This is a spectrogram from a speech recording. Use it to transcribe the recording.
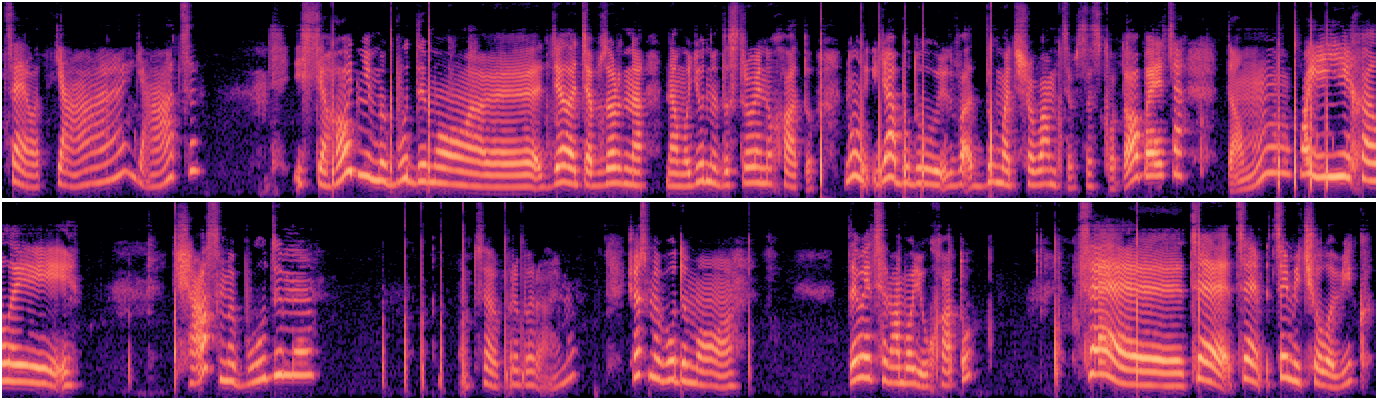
Це от я, я це. І сьогодні ми будемо е, обзор на, на мою недостроєну хату. Ну, я буду думати, що вам це все сподобається. Тому поїхали. Зараз ми будемо. Оце прибираємо. Зараз ми будемо дивитися на мою хату. Це, це, це, це мій чоловік.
